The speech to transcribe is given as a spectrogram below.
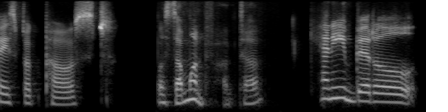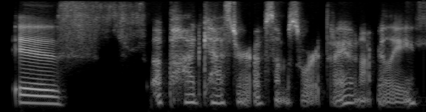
Facebook post. well, someone fucked up. Kenny Biddle is a podcaster of some sort that I have not really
